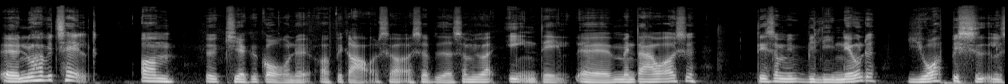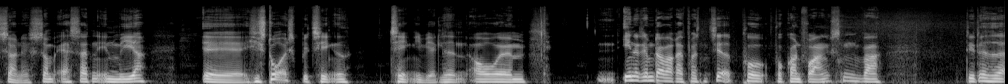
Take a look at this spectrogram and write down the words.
Øh, nu har vi talt om øh, kirkegårdene og begravelser og så videre, som jo er en del. Øh, men der er jo også det, som vi lige nævnte, jordbesiddelserne, som er sådan en mere øh, historisk betinget ting i virkeligheden. Og øh, en af dem, der var repræsenteret på, på konferencen, var det, der hedder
